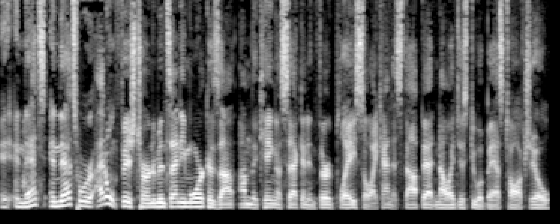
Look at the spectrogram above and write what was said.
And that's and that's where I don't fish tournaments anymore because I'm the king of second and third place, so I kind of stop that. Now I just do a bass talk show.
